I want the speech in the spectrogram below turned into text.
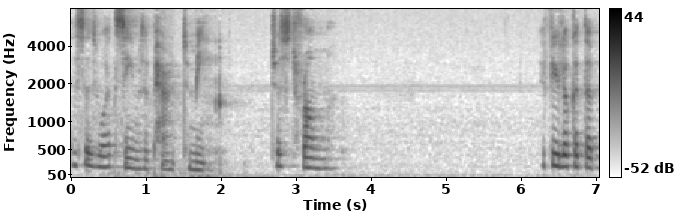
This is what seems apparent to me, just from if you look at the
